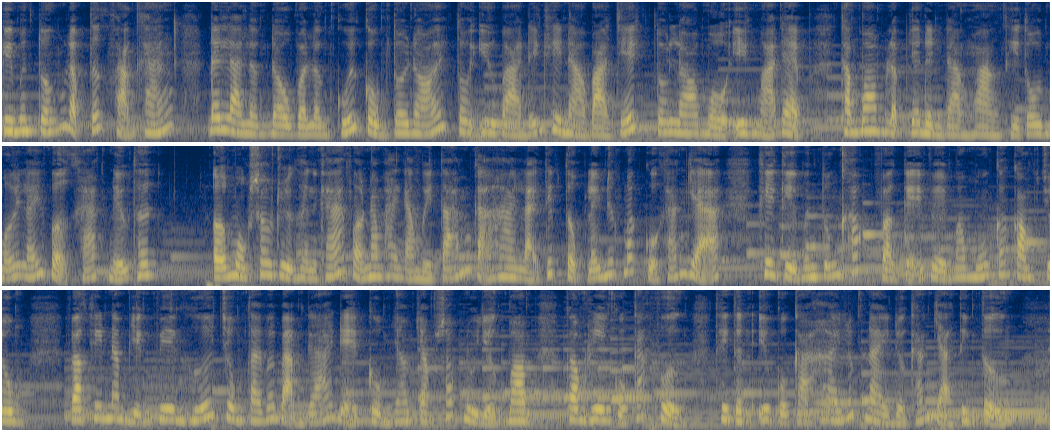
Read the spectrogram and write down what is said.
Kiều Minh Tuấn lập tức phản kháng. Đây là lần đầu và lần cuối cùng tôi nói tôi yêu bà đến khi nào bà chết, tôi lo mồ yên mã đẹp. Thằng Bom lập gia đình đàng hoàng thì tôi mới lấy vợ khác nếu thích. Ở một show truyền hình khác vào năm 2018, cả hai lại tiếp tục lấy nước mắt của khán giả khi Kiều Minh Tuấn khóc và kể về mong muốn có con chung. Và khi nam diễn viên hứa chung tay với bạn gái để cùng nhau chăm sóc nuôi dưỡng bom, con riêng của các Phượng, thì tình yêu của cả hai lúc này được khán giả tin tưởng.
